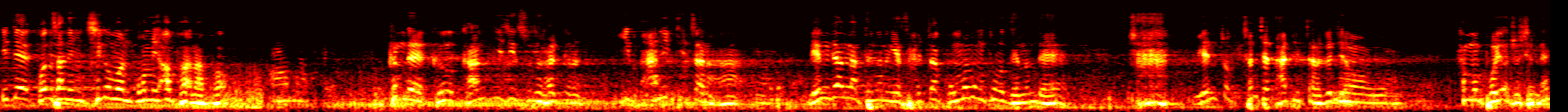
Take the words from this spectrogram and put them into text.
이제 권사님 지금은 몸이 아파 안 아파? 안 아파요. 근데 그 간 이식 수술할 때는 이 많이 찢잖아. 네. 명장 같은 거는 게 살짝 공모뭉토로 됐는데 쫙 왼쪽 전체 다 찢잖아. 그죠? 예, 예. 한번 보여주실래?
